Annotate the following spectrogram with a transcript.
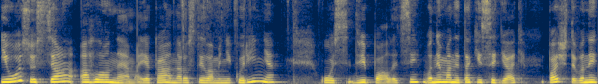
І ось ось ця аглонема, яка наростила мені коріння. Ось дві палиці. Вони в мене так і сидять. Бачите, вони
